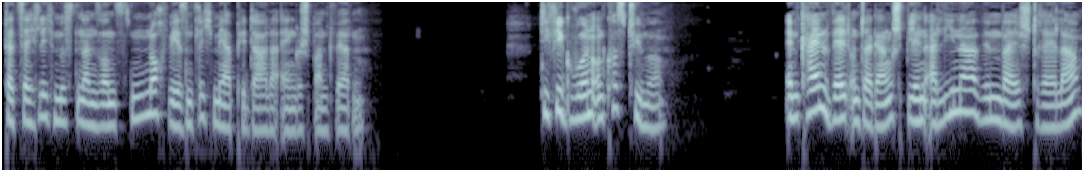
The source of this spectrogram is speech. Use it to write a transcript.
Tatsächlich müssten ansonsten noch wesentlich mehr Pedale eingespannt werden. Die Figuren und Kostüme in Kein Weltuntergang spielen Alina Wimbay-Strähler,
